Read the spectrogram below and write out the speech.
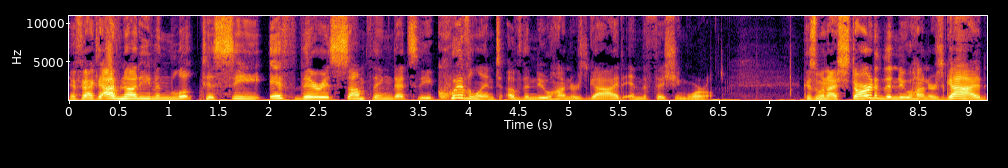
In fact, I've not even looked to see if there is something that's the equivalent of the New Hunter's Guide in the fishing world. Because when I started the New Hunter's Guide,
